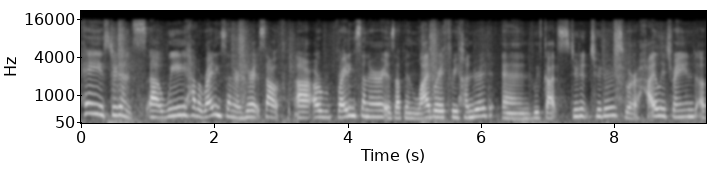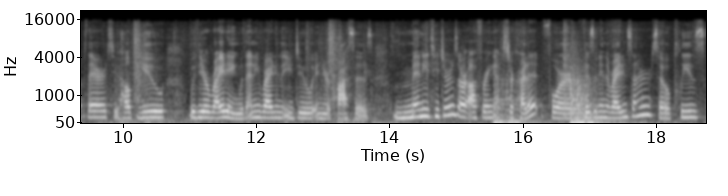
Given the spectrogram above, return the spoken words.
Hey students, uh, we have a writing center here at South. Uh, our writing center is up in Library 300 and we've got student tutors who are highly trained up there to help you with your writing, with any writing that you do in your classes. Many teachers are offering extra credit for visiting the writing center, so please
